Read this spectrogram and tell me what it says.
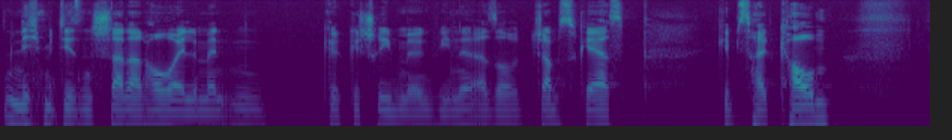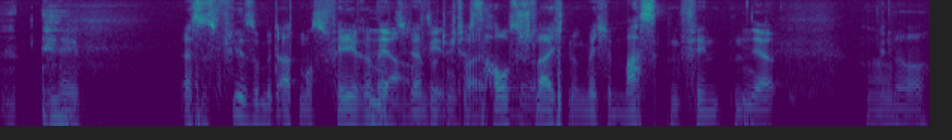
nicht mit diesen Standard-Horror-Elementen ge geschrieben irgendwie, ne? Also Jumpscares gibt es halt kaum. Nee. Es ist viel so mit Atmosphäre, wenn Ja, sie dann so durch das Fall. Haus Genau. schleichen, irgendwelche Masken finden. Ja, Ja. genau.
